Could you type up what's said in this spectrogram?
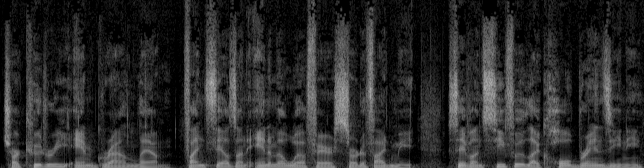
charcuterie, and ground lamb. Find sales on animal welfare certified meat. Save on seafood like whole branzini,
